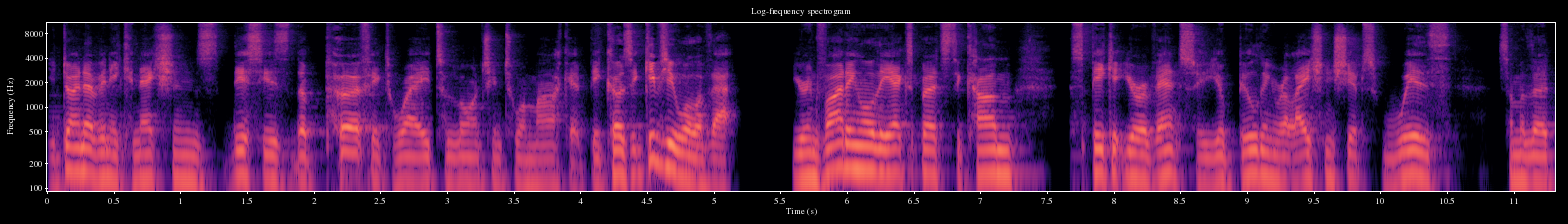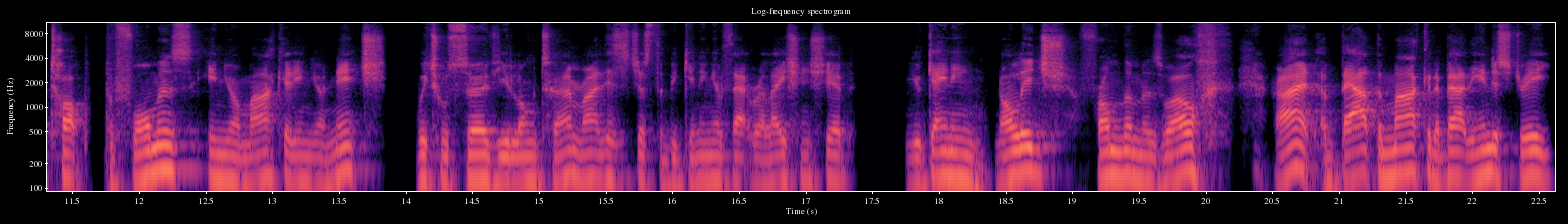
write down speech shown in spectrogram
you don't have any connections, this is the perfect way to launch into a market because it gives you all of that. You're inviting all the experts to come speak at your event. So you're building relationships with some of the top performers in your market, in your niche, which will serve you long term, right? This is just the beginning of that relationship. You're gaining knowledge from them as well, right? About the market, about the industry.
